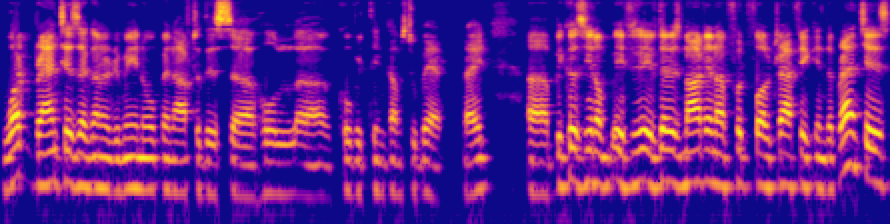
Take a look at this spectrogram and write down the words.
what branches are going to remain open after this uh, whole uh, covid thing comes to bear right uh, because you know if, if there is not enough footfall traffic in the branches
